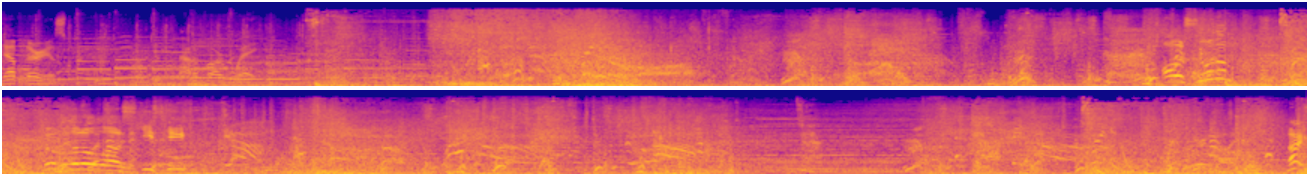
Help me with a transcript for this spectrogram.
Yep, there he is. Out of our way. Oh, there's two of them? Two of the little uh, ski ski? Nice!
